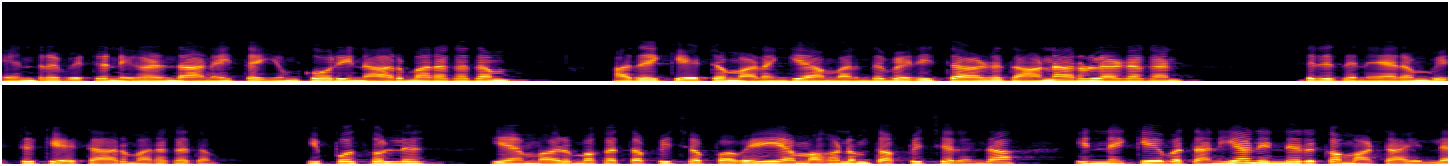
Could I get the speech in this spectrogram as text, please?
என்று விட்டு நிகழ்ந்த அனைத்தையும் கூறினார் மரகதம். அதை கேட்டு மடங்கி அமர்ந்து வெடித்து அழுதான் அருளழகன். சிறிது நேரம் விட்டு கேட்டார் மரகதம். இப்போ சொல்லு என் மருமக தப்பிச்சப்பவே என் மகனும் தப்பிச்சிருந்தா இன்னைக்கு இவ தனியா நின்று இருக்க மாட்டா இல்ல?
